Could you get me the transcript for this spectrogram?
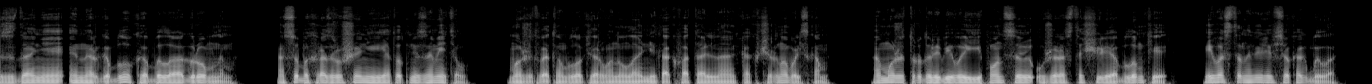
Здание энергоблока было огромным. Особых разрушений я тут не заметил. Может, в этом блоке рвануло не так фатально, как в Чернобыльском, а может, трудолюбивые японцы уже растащили обломки и восстановили все как было.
